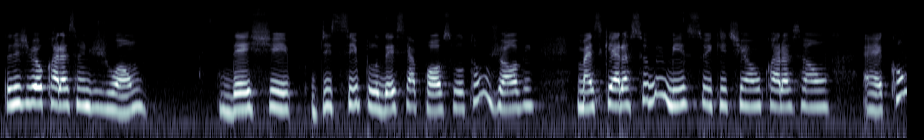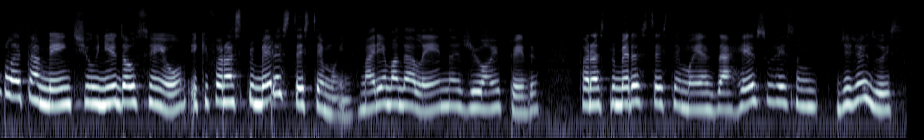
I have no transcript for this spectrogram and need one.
Então a gente vê o coração de João deste discípulo, desse apóstolo tão jovem, mas que era submisso e que tinha um coração é, completamente unido ao Senhor e que foram as primeiras testemunhas. Maria Madalena, João e Pedro foram as primeiras testemunhas da ressurreição de Jesus.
